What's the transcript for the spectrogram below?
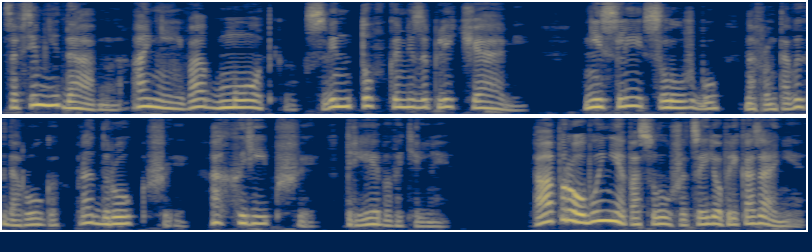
совсем недавно они в обмотках с винтовками за плечами несли службу на фронтовых дорогах, продрогшие, охрипшие, требовательные. Попробуй не послушаться ее приказания.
